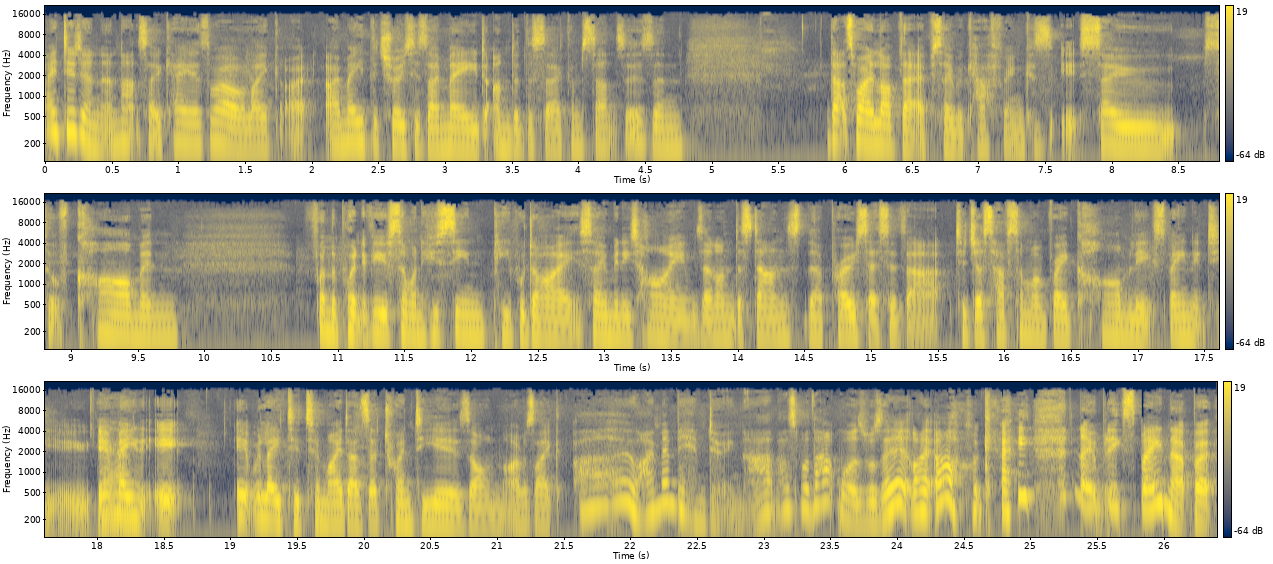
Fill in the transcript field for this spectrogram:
I didn't. And that's okay as well. Like, I, I made the choices I made under the circumstances. And that's why I love that episode with Kathryn because it's so sort of calm and from the point of view of someone who's seen people die so many times and understands the process of that to just have someone very calmly explain it to you. It Yeah. made it it related to my dad's at 20 years on. I was like oh i remember him doing that. That's what that was was it? Like oh okay. Nobody explained that. But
